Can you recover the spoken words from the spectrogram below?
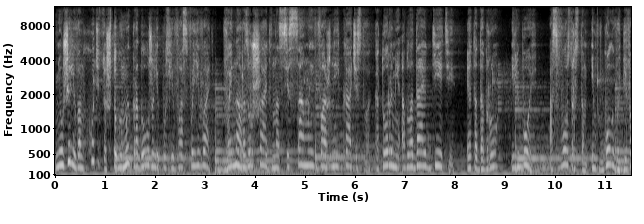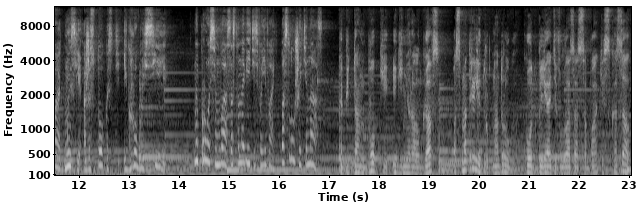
Неужели вам хочется, чтобы мы продолжили после вас воевать? Война разрушает в нас все самые важные качества, которыми обладают дети. Это добро и любовь. А с возрастом им в голову вбивают мысли о жестокости и грубой силе. Мы просим вас, остановитесь воевать, послушайте нас. Капитан Бокки и генерал Гавс посмотрели друг на друга. Кот, глядя в глаза собаки, сказал,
